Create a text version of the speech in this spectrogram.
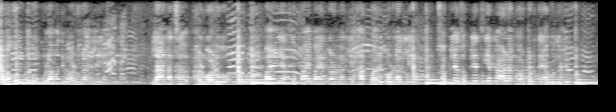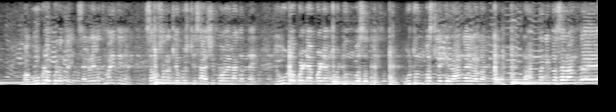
भगवंत गोकुळामध्ये वाढू लागले. लहानाचं हळूहळू पाळण्या पाय बाहेर काढू लागले हात बाहेर काढू लागले. झोपल्या झोपल्याच एका आडांवर पडतंय अगोदर लेकरू. मग उबडं पडत आहे सगळ्यालाच माहिती नाही. संसारातल्या गोष्टी साहसी पोहायला लागत नाही ते उबडं पडल्या पड्या मग उठून बसत आहे उठून बसलं की रांगायला लागतंय. रांगताना कसं रांगतंय?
